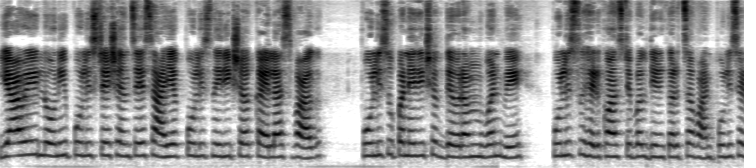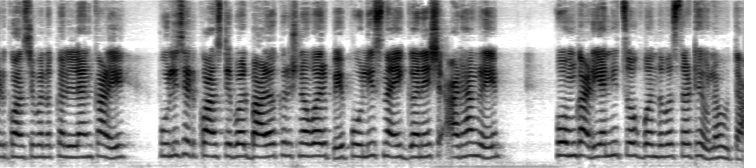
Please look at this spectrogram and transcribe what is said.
यावेळी लोणी पोलीस स्टेशनचे सहाय्यक पोलीस निरीक्षक कैलास वाघ पोलीस उपनिरीक्षक Devram Wanwe police head constable Dinkar Chavan police head constable Kalyan Kale police head constable Balkrishna Warpe police Naik Ganesh Adhangale home guard यांनी चोख बंदोबस्त ठेवला होता.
